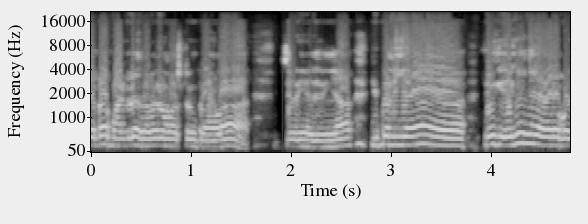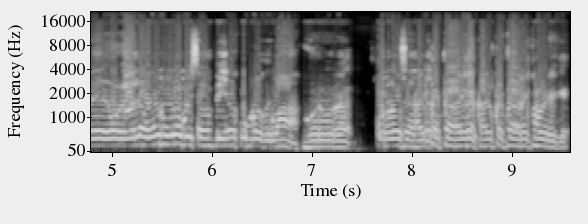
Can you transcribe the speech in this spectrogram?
கேட்டா பாட்டி தான் சமையல் மாஸ்டர்ன்றாங்களா? சரிங்க சரிங்க. இப்ப நீங்க எங்க எங்கங்க எல்லாம் ஊர் ஊரா போய் சமைப்பீங்க? கூப்பிடுறதுக்கலாம் ஒரு ஒரு ஒரு தடவை சமையல் கல்கத்தா வரைக்கும் கல்கத்தா வரைக்கும் இருக்கு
